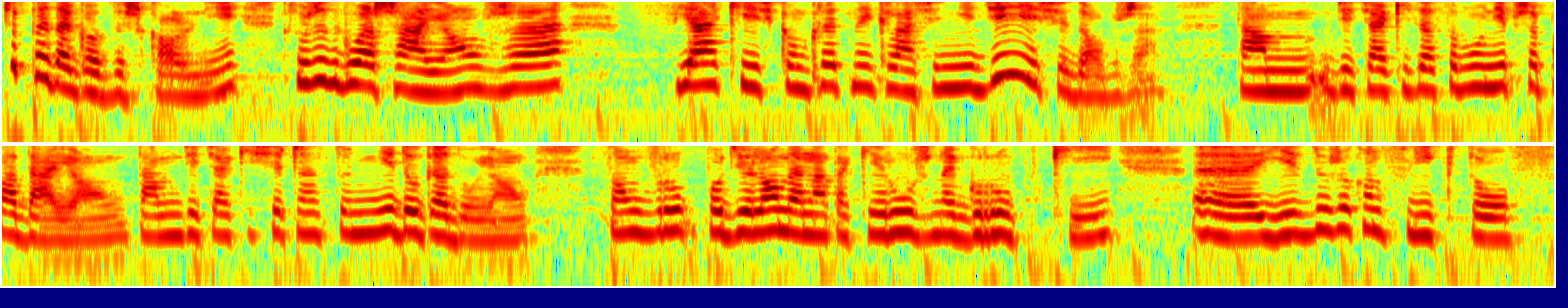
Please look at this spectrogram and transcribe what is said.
czy pedagodzy szkolni, którzy zgłaszają, że w jakiejś konkretnej klasie nie dzieje się dobrze. Tam dzieciaki za sobą nie przepadają, tam dzieciaki się często nie dogadują, są podzielone na takie różne grupki, e, jest dużo konfliktów,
